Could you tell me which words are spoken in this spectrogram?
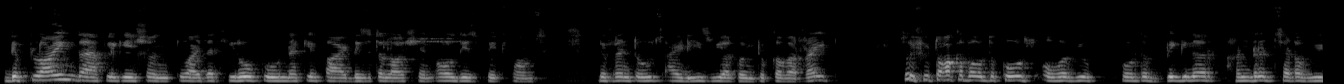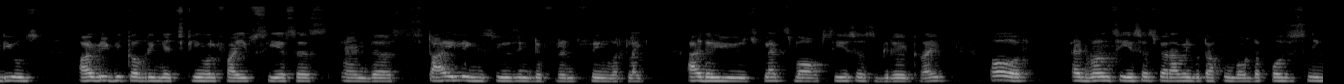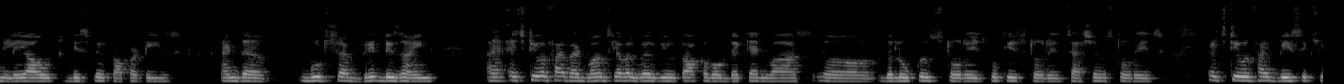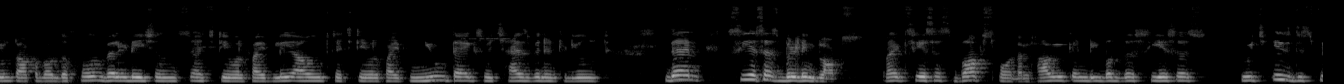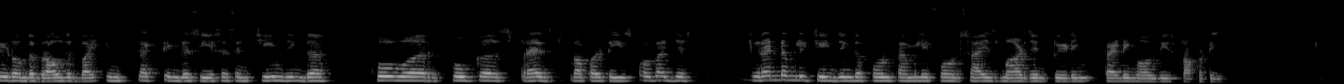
deploying the application to either heroku netlify digitalocean all these platforms. Different tools ids we are going to cover right? So if you talk about the course overview for the beginner 100 set of videos I will be covering HTML5, CSS and the stylings using different framework like either you use Flexbox, CSS Grid, right? Or advanced CSS where I will be talking about the positioning, layout, display properties and the bootstrap grid design HTML5 advanced level where we will talk about the canvas, uh, the local storage, cookie storage, session storage. HTML5 basics we will talk about the form validations, HTML5 layouts, HTML5 new tags which has been introduced. Then CSS building blocks, right? CSS box model, how you can debug the CSS which is displayed on the browser by inspecting the CSS and changing the hover, focus, pressed properties or by just randomly changing the font family, font size, margin, padding, padding, all these properties.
